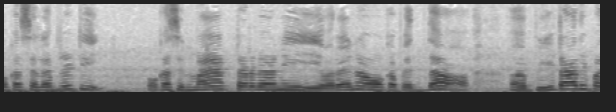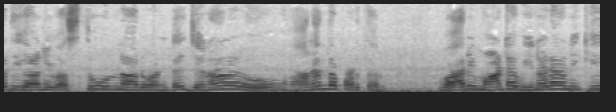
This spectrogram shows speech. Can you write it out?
ఒక సెలబ్రిటీ ఒక సినిమా యాక్టర్ కానీ ఎవరైనా ఒక పెద్ద పీఠాధిపతి కానీ వస్తూ ఉన్నారు అంటే జనాలు ఆనందపడతారు. వారి మాట వినడానికి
